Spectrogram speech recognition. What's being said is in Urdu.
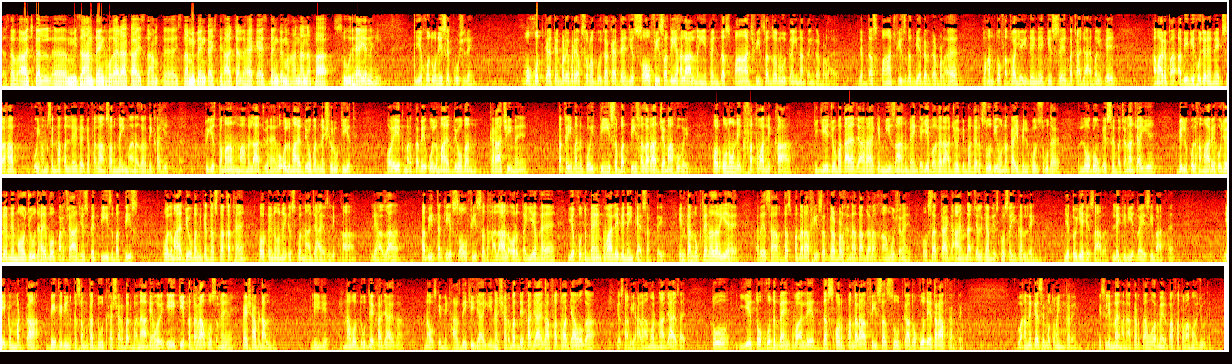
شاہ صاحب، آج کل میزان بینک وغیرہ کا اسلام اسلامی بینک کا اشتہار چل رہا ہے کہ اس بینک میں ماہانہ نفع سود ہے یا نہیں؟ یہ خود انہی سے پوچھ لیں۔ وہ خود کہتے ہیں، بڑے بڑے افسروں نے پوچھا، کہتے ہیں، یہ سو فیصد یہ حلال نہیں ہے۔ کہیں دس پانچ فیصد ضرور کہیں نہ کہیں گڑبڑا ہے۔ جب دس پانچ فیصد بھی اگر گڑبڑا ہے، تو ہم تو فتوا یہی دیں گے کہ اس سے بچا جائے۔ بلکہ ہمارے پاس ابھی بھی حجرے میں ایک صاحب، کوئی ہم سے نقل لے گئے کہ فلاں صاحب نہیں مانا، ذرا دکھائیے۔ تو یہ تمام معاملات جو ہیں وہ علماء دیوبند نے شروع کیے تھے۔ اور ایک مرتبہ علماء دیوبند کراچی میں تقریباً کوئی تیس بتیس ہزارات جمع ہوئے اور انہوں نے ایک فتوا لکھا کہ یہ جو بتایا جا رہا ہے کہ میزان بینک یہ وغیرہ، جو کہ بغیر سود ہی انہوں کا یہ بالکل سود ہے۔ لوگوں کو اس سے بچنا چاہیے۔ بالکل ہمارے حجرے میں موجود ہے وہ پرچہ جس پہ تیس بتیس علماء دیوبند کے دستخط ہیں اور انہوں نے اس کو ناجائز لکھا۔ لہذا ابھی تک یہ سو فیصد حلال اور طیب ہے، یہ خود بینک والے بھی نہیں کہہ سکتے۔ ان کا نقطۂ نظر یہ ہے، ارے صاحب، دس پندرہ فیصد گڑبڑ ہے نا تو آپ ذرا خاموش رہیں۔ ہو سکتا ہے کہ آئندہ چل کے ہم اس کو صحیح کر لیں گے۔ یہ تو یہ حساب ہے، لیکن یہ تو ایسی بات ہے۔ ایک مٹکا بہترین قسم کا دودھ کا شربت بنا دیں اور ایک ہی قطرہ اس میں پیشاب ڈال دیں۔ لیجیے، نہ وہ دودھ دیکھا جائے گا، نہ اس کی مٹھاس دیکھی جائے گی، نہ شربت دیکھا جائے گا فتوا کیا ہوگا؟ کہ سبھی حرام اور ناجائز ہے۔ تو یہ تو خود بینک والے دس اور پندرہ فیصد سود کا تو خود اعتراف کرتے ہیں۔ تو ہمیں کیسے مطمئن کریں؟ گے اس لیے میں منع کرتا ہوں اور میرے پاس فتوا موجود ہے۔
